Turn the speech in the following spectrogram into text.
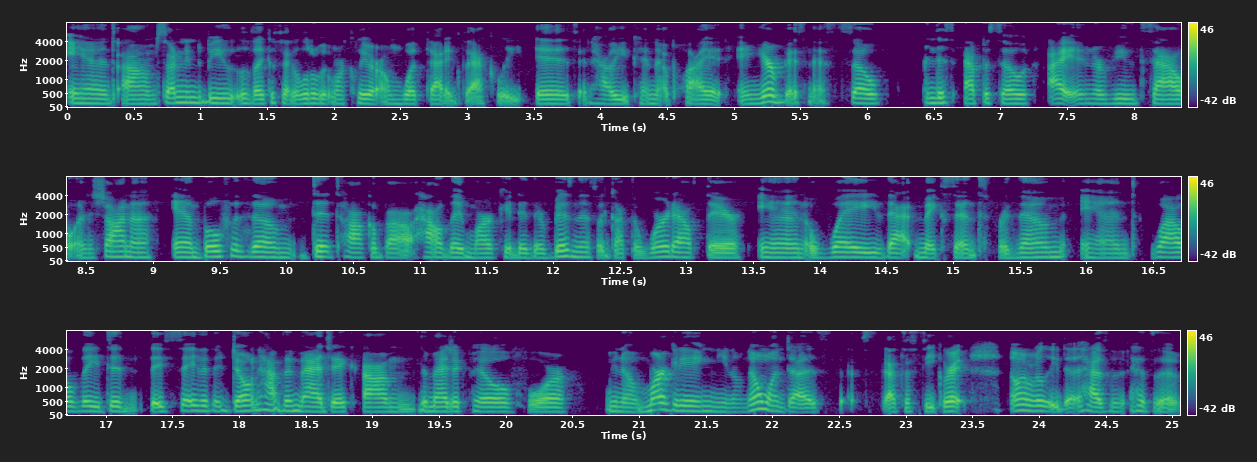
and um, starting to be, like I said, a little bit more clear on what that exactly is and how you can apply it in your business. So, in this episode, I interviewed Sal and Shauna, and both of them did talk about how they marketed their business and got the word out there in a way that makes sense for them. And while they did, they say that they don't have the magic, um, the magic pill for you know, marketing, you know, no one does. That's, that's a secret. No one really does, has has a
